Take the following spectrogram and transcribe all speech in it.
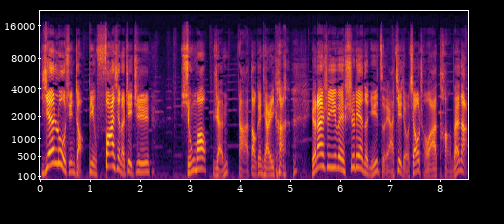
沿路寻找，并发现了这只熊猫人啊。到跟前一看，原来是一位失恋的女子呀，借酒消愁啊，躺在那儿。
